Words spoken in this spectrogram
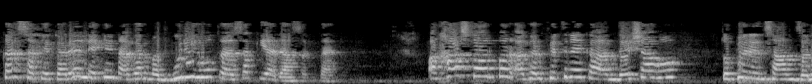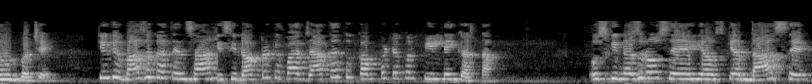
کر سکے کرے، لیکن اگر مجبوری ہو، تو ایسا کیا جا سکتا ہے۔ اور خاص طور پر اگر فتنے کا اندیشہ ہو تو پھر انسان ضرور بچے۔ کیونکہ بعض اوقات انسان کسی ڈاکٹر کے پاس جاتا ہے تو کمفرٹیبل فیل نہیں کرتا۔ اس کی نظروں سے یا اس کے انداز سے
